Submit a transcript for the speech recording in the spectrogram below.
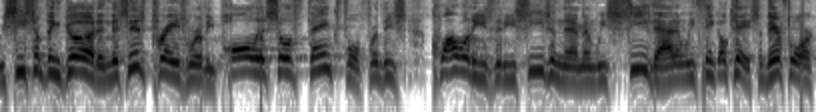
We see something good, and this is praiseworthy. Paul is so thankful for these qualities that he sees in them, and we see that and we think, okay, so therefore,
